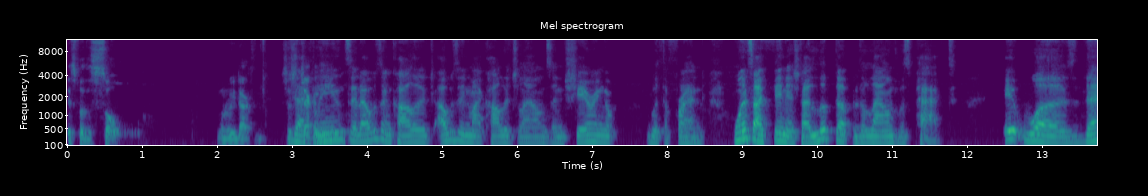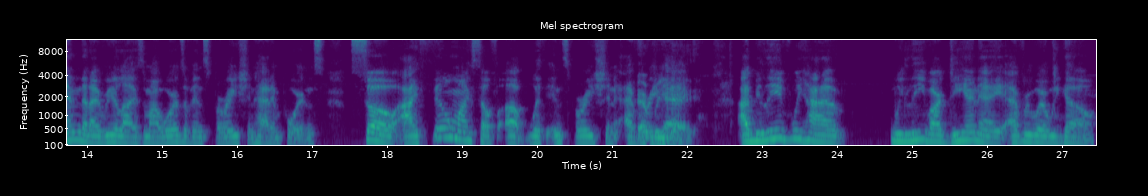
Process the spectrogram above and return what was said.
is for the soul. Want to read Dr. Sister Jacqueline, Jacqueline? said, I was in college. I was in my college lounge and sharing with a friend. Once I finished, I looked up and the lounge was packed. It was then that I realized my words of inspiration had importance. So I fill myself up with inspiration Every day. I believe we have we leave our DNA everywhere we go,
